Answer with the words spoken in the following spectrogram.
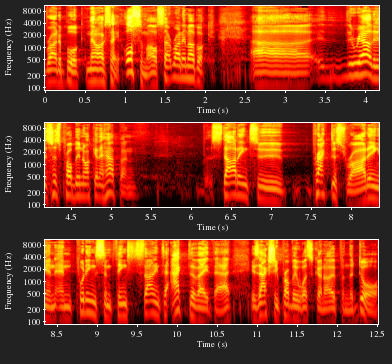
write a book, and then I'll say, awesome, I'll start writing my book. Uh, the reality is, it's probably not going to happen starting to practice writing and, and putting some things, starting to activate that is actually probably what's going to open the door.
